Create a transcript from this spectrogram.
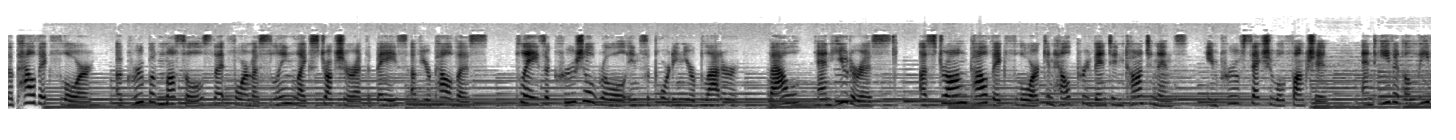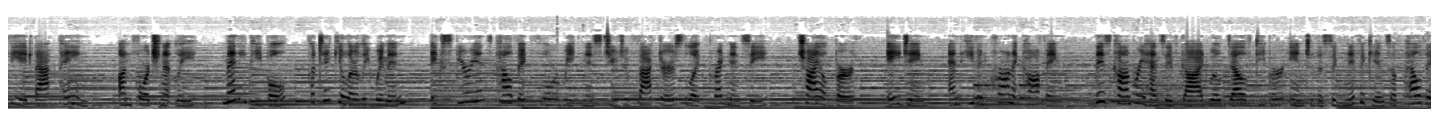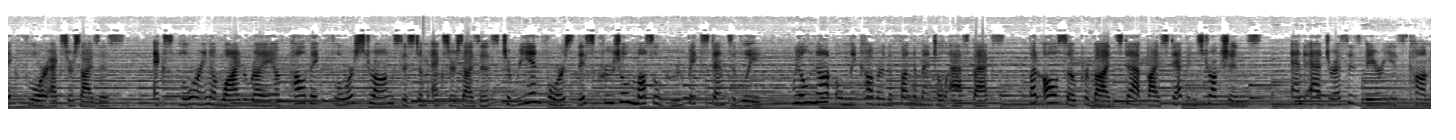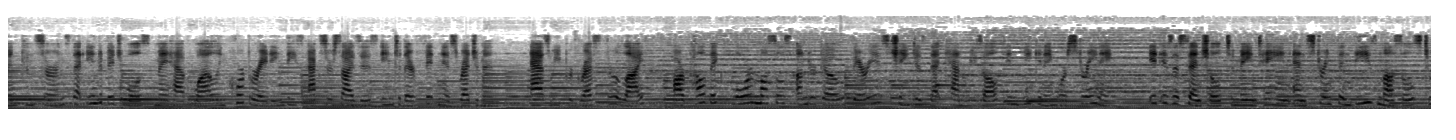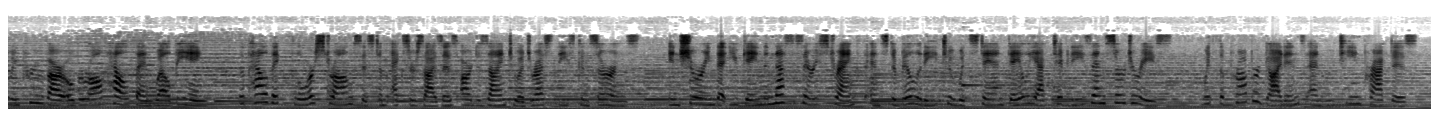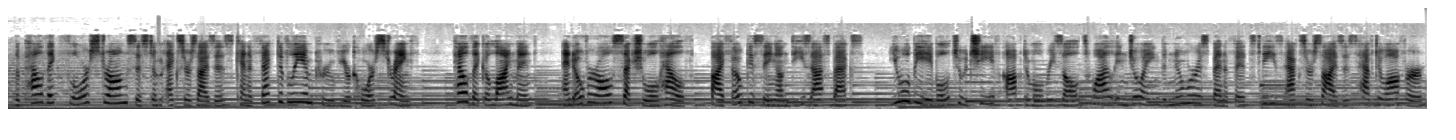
The pelvic floor, a group of muscles that form a sling-like structure at the base of your pelvis, plays a crucial role in supporting your bladder, bowel, and uterus. A strong pelvic floor can help prevent incontinence, improve sexual function, and even alleviate back pain. Unfortunately, many people, particularly women, experience pelvic floor weakness due to factors like pregnancy, childbirth, aging, and even chronic coughing. This comprehensive guide will delve deeper into the significance of pelvic floor exercises, exploring a wide array of pelvic floor strong system exercises to reinforce this crucial muscle group extensively. We'll not only cover the fundamental aspects, but also provide step-by-step instructions and addresses various common concerns that individuals may have while incorporating these exercises into their fitness regimen. As we progress through life, our pelvic floor muscles undergo various changes that can result in weakening or straining. It is essential to maintain and strengthen these muscles to improve our overall health and well-being. The pelvic floor strong system exercises are designed to address these concerns ensuring that you gain the necessary strength and stability to withstand daily activities and surgeries. With the proper guidance and routine practice, the pelvic floor strong system exercises can effectively improve your core strength, pelvic alignment, and overall sexual health. By focusing on these aspects, you will be able to achieve optimal results while enjoying the numerous benefits these exercises have to offer.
